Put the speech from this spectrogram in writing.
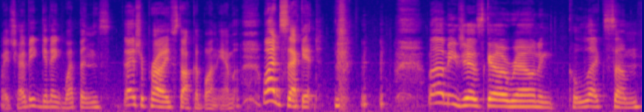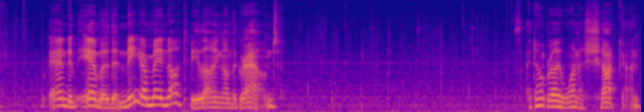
Wait, should I be getting weapons? I should probably stock up on ammo. One second! Let me just go around and collect some random ammo that may or may not be lying on the ground. I don't really want a shotgun.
